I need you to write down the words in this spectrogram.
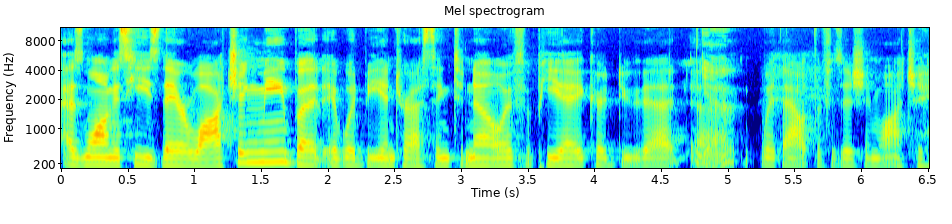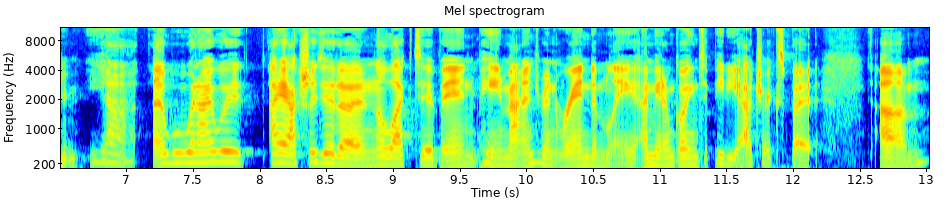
as long as he's there watching me, but it would be interesting to know if a PA could do that uh, Yeah. without the physician watching. Yeah, when I would, I actually did an elective in pain management randomly. I mean, I'm going to pediatrics, but um,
